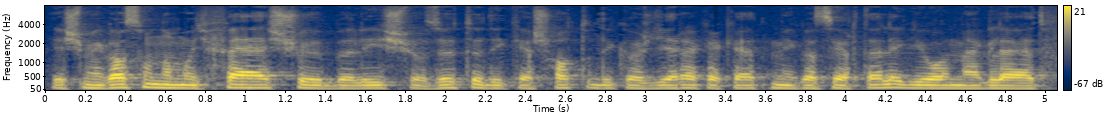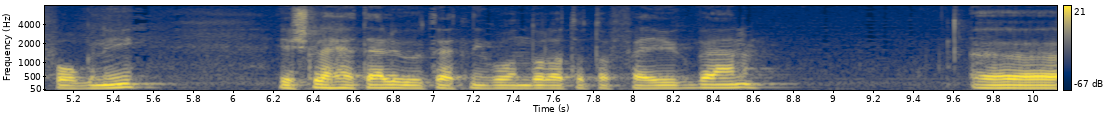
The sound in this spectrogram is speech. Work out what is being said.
és még azt mondom, hogy felsőből is, az ötödikes, hatodikos gyerekeket még azért elég jól meg lehet fogni, és lehet elültetni gondolatot a fejükben. Ö,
